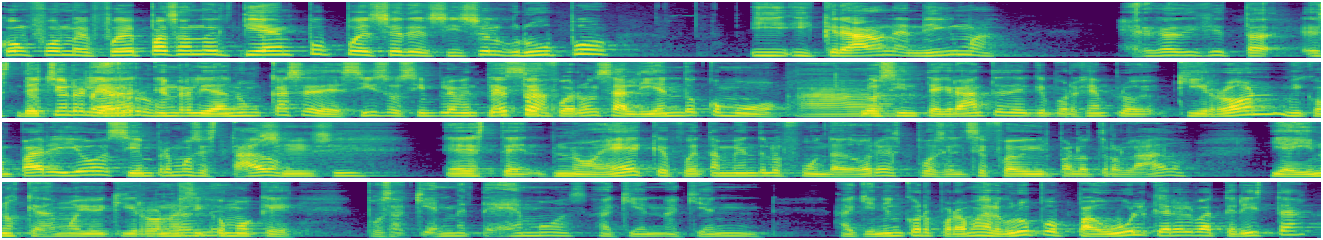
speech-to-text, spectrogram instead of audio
conforme fue pasando el tiempo, pues se deshizo el grupo y, y crearon Enigma. Verga, dije, "Ta- está De hecho, en realidad, perro". en realidad nunca se deshizo, simplemente se fueron saliendo como Ah. los integrantes de que, por ejemplo, Quirón, mi compadre y yo siempre hemos estado. Sí, sí. Este, Noé, que fue también de los fundadores, pues él se fue a vivir para el otro lado. Y ahí nos quedamos yo y Quirón así Órale. como que, pues ¿a quién metemos? ¿A quién, a quién, a quién incorporamos al grupo? Paul, que era el baterista.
